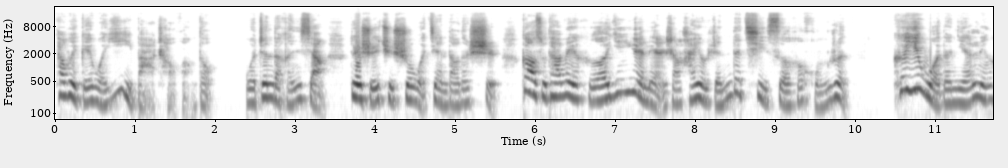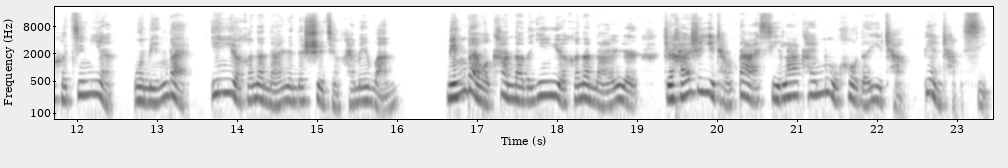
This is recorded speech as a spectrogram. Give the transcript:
他会给我一把炒黄豆。我真的很想对谁去说我见到的事，告诉他为何音乐脸上还有人的气色和红润。可以我的年龄和经验，我明白音乐和那男人的事情还没完，明白我看到的音乐和那男人只还是一场大戏拉开幕后的一场电场戏，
